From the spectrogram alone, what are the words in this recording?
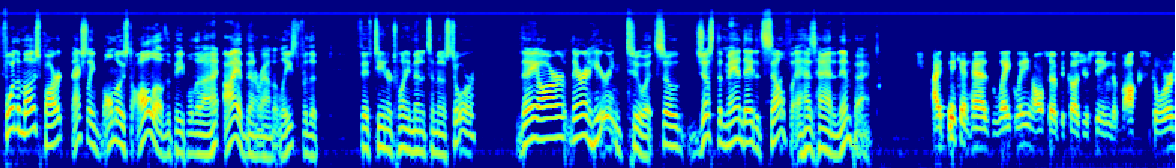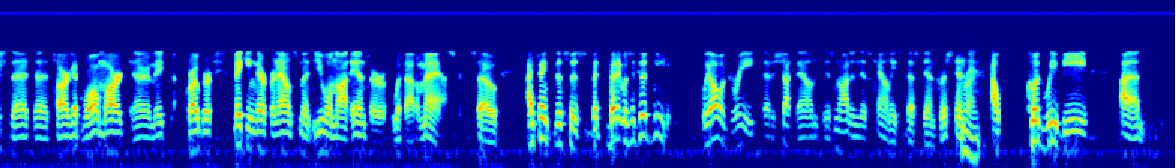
for the most part, actually almost all of the people that I I have been around, at least for the fifteen or twenty minutes I'm in a store, they are they're adhering to it. So just the mandate itself has had an impact. I think it has lately, also because you're seeing the box stores that uh, Target, Walmart, uh, Kroger making their pronouncement: "You will not enter without a mask." So I think this is, but but it was a good meeting. We all agreed that a shutdown is not in this county's best interest, and right. how could we be? Uh,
